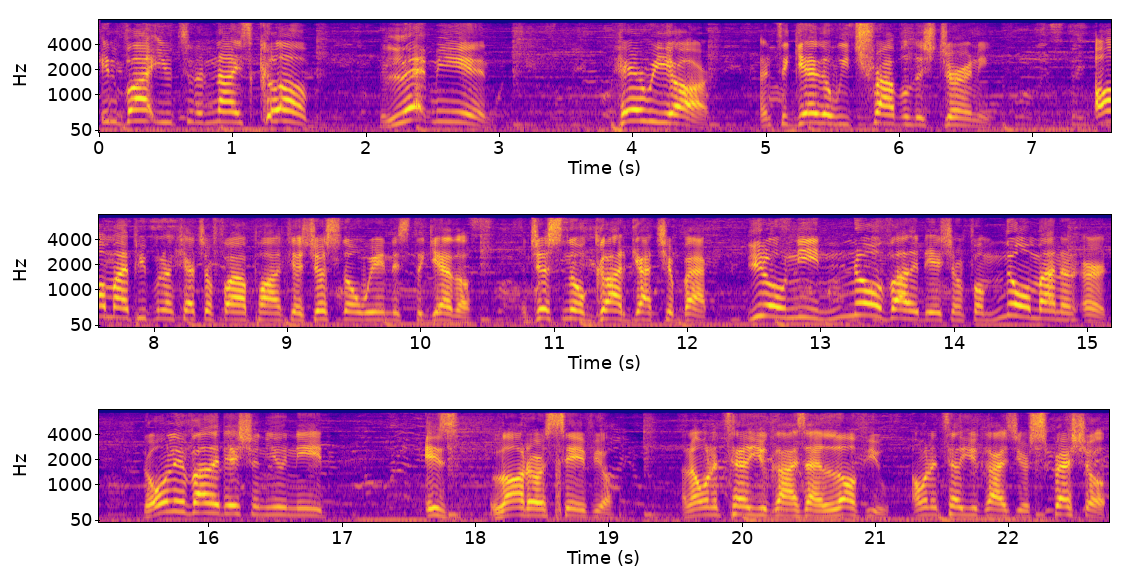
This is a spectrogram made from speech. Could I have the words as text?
invite you to the nice club. Let me in. Here we are. And together we travel this journey. All my people on Catch a Fire podcast, just know we're in this together. And just know God got your back. You don't need no validation from no man on earth. The only validation you need is Lord or Savior. And I want to tell you guys I love you. I want to tell you guys you're special.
